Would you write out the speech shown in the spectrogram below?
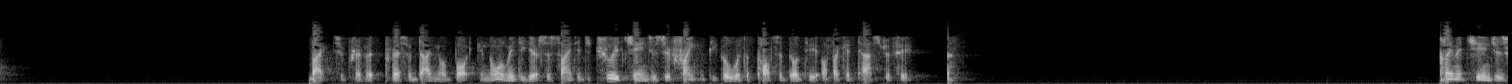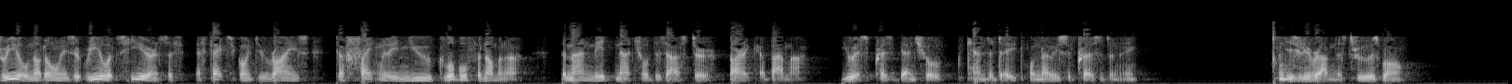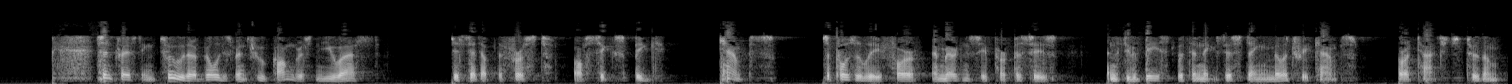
Back to Professor Daniel Botkin. The only way to get society to truly change is to frighten people with the possibility of a catastrophe. climate change is real. Not only is it real, it's here, and its effects are going to rise to a frighteningly new global phenomena, the man-made natural disaster, Barack Obama, U.S. presidential candidate. Well, now he's the president, eh? And he's really rammed this through as well. It's interesting, too, that a bill just went through Congress in the U.S. to set up the first of six big camps, supposedly for emergency purposes, and to be based within existing military camps or attached to them.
